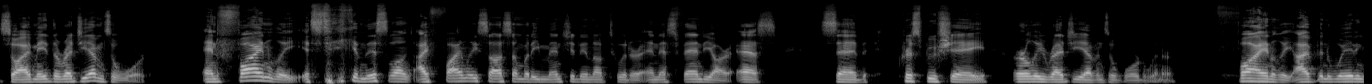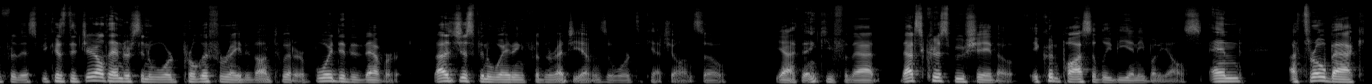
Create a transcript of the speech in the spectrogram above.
so I made the Reggie Evans Award. And finally, it's taken this long. I finally saw somebody mention it on Twitter, and Esfandiar S said Chris Boucher, early Reggie Evans Award winner. Finally, I've been waiting for this because the Gerald Henderson Award proliferated on Twitter. Boy, did it ever. I've just been waiting for the Reggie Evans Award to catch on. So, yeah, thank you for that. That's Chris Boucher, though. It couldn't possibly be anybody else. And a throwback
